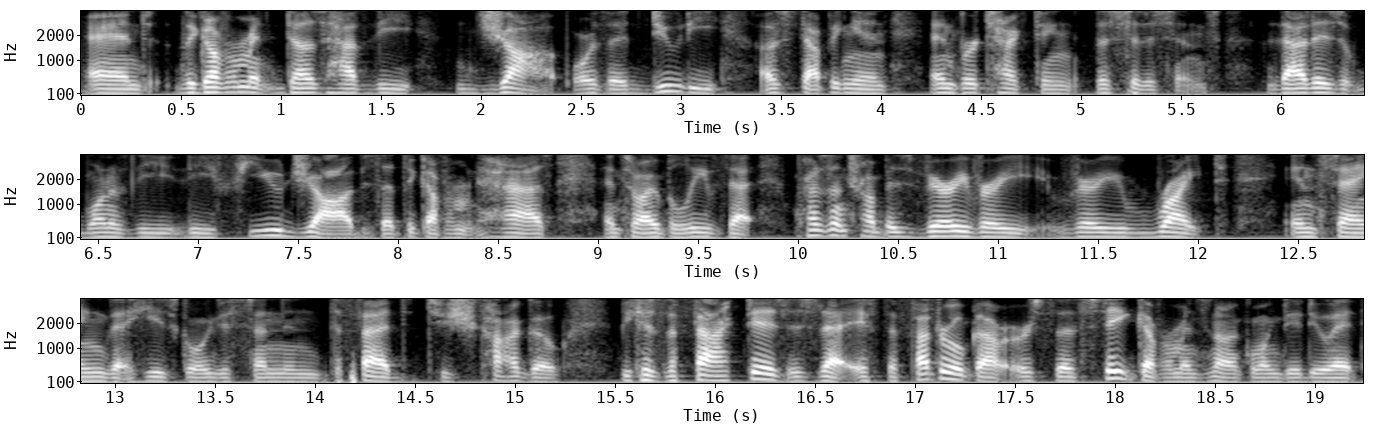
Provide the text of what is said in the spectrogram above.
and the government does have the job or the duty of stepping in and protecting the citizens. That is one of the the few jobs that the government has, and so I believe that President Trump is very very very right in saying that he's going to send in the Fed to Chicago because the fact is is that if the federal government or the state government's not going to do it,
